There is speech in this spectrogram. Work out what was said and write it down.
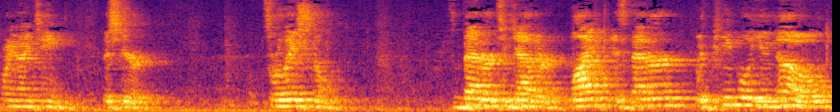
2019, this year. It's relational It's better together. Life is better with people you know,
